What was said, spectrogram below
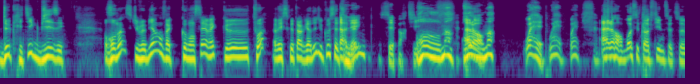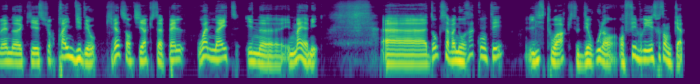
de critiques biaisées. Romain, si tu veux bien, on va commencer avec euh, toi, avec ce que tu as regardé du coup cette Allez, semaine. c'est parti. Romain, Alors, Romain. Ouais, ouais, ouais. Alors, moi, c'est un film cette semaine euh, qui est sur Prime Video, qui vient de sortir, qui s'appelle One Night in, euh, in Miami. Euh, donc, ça va nous raconter l'histoire qui se déroule en, en février 64.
